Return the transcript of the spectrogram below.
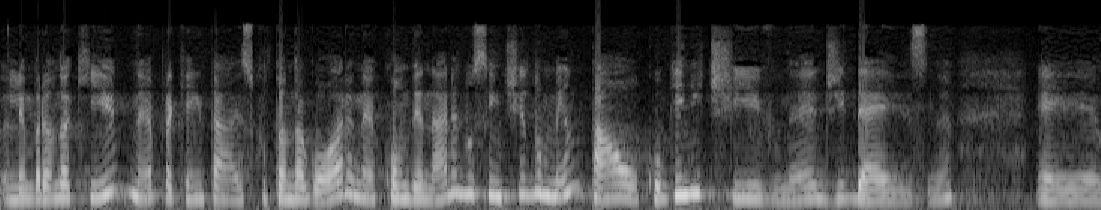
lembrando aqui, né, para quem está escutando agora, né, condenar é no sentido mental, cognitivo, né, de ideias. Né? É,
